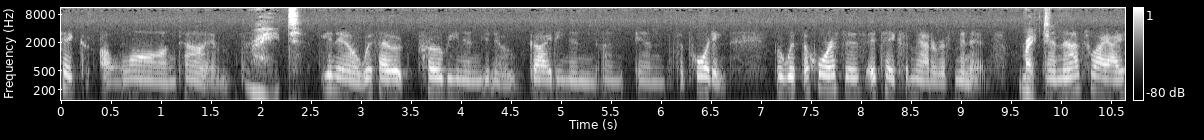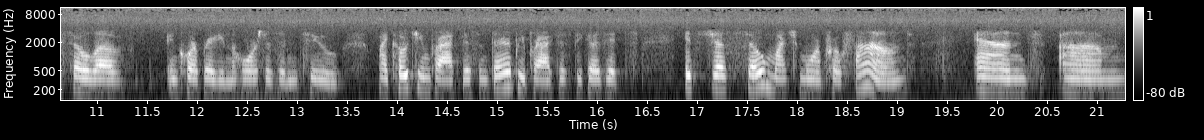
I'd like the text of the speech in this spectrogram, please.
take a long time. Right. You know, without probing and you know guiding and, and and supporting. But with the horses, it takes a matter of minutes. Right. And that's why I so love incorporating the horses into my coaching practice and therapy practice because it's it's just so much more profound and um,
